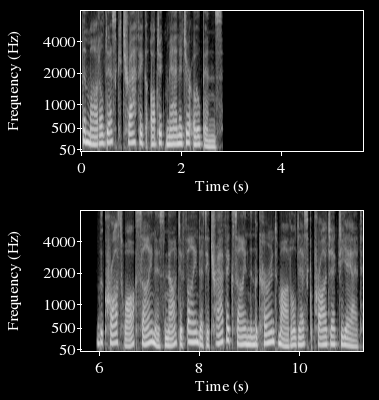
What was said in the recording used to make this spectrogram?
The Model Desk Traffic Object Manager opens. The crosswalk sign is not defined as a traffic sign in the current Model Desk project yet.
